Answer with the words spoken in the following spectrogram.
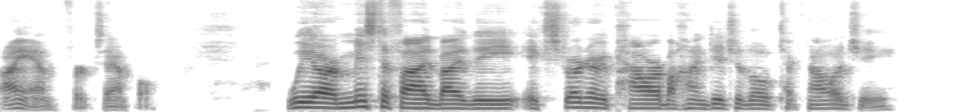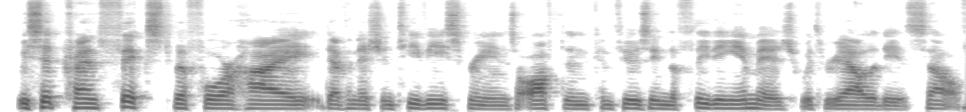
I am, for example. We are mystified by the extraordinary power behind digital technology. We sit transfixed before high definition TV screens, often confusing the fleeting image with reality itself.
